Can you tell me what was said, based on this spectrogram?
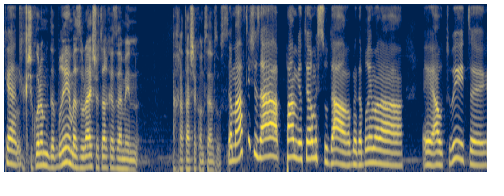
כן. כי כשכולם מדברים, אז אולי יש יותר כזה מין החלטה של קונצנזוס. גם אהבתי שזה היה פעם יותר מסודר, מדברים על ה-outwit, אה,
